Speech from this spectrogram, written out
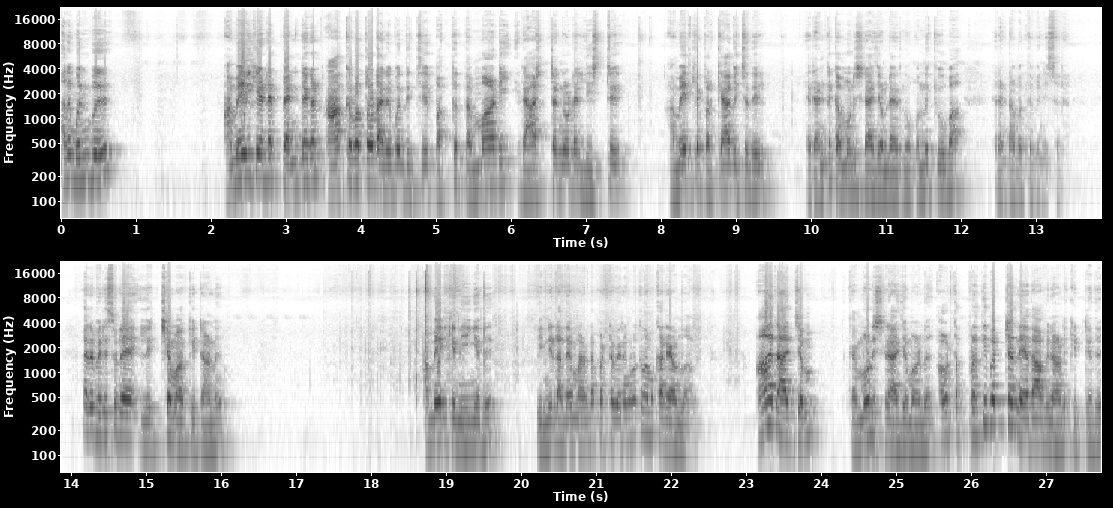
അത് മുൻപ് അമേരിക്കയുടെ പെന്റഗൺ ആക്രമണത്തോടനുബന്ധിച്ച് പത്ത് തെമ്മാടി രാഷ്ട്രങ്ങളുടെ ലിസ്റ്റ് അമേരിക്ക പ്രഖ്യാപിച്ചതിൽ രണ്ട് കമ്മ്യൂണിസ്റ്റ് രാജ്യം ഉണ്ടായിരുന്നു. ഒന്ന് ക്യൂബ രണ്ടാമത്തെ വെനിസുല അങ്ങനെ വെനിസുലയെ ലക്ഷ്യമാക്കിയിട്ടാണ് അമേരിക്ക നീങ്ങിയത്. പിന്നീട് അദ്ദേഹം മരണപ്പെട്ട വിവരങ്ങളൊക്കെ നമുക്കറിയാവുന്നതാണ്. ആ രാജ്യം കമ്മ്യൂണിസ്റ്റ് രാജ്യമാണ്. അവിടുത്തെ പ്രതിപക്ഷ നേതാവിനാണ് കിട്ടിയത്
